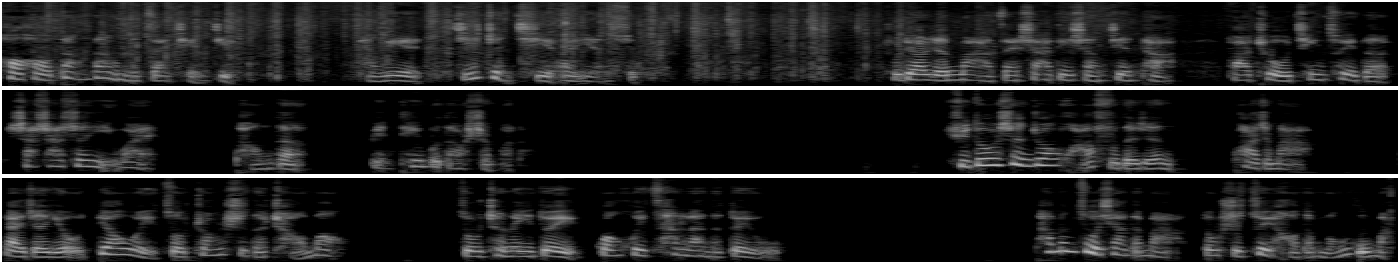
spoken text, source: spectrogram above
浩浩荡荡的在前进，行列极整齐而严肃。除掉人马在沙地上践踏发出清脆的沙沙声以外，旁的便听不到什么了。许多盛装华服的人跨着马，戴着有雕尾做装饰的朝帽，组成了一队光辉灿烂的队伍。他们坐下的马都是最好的蒙古马，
